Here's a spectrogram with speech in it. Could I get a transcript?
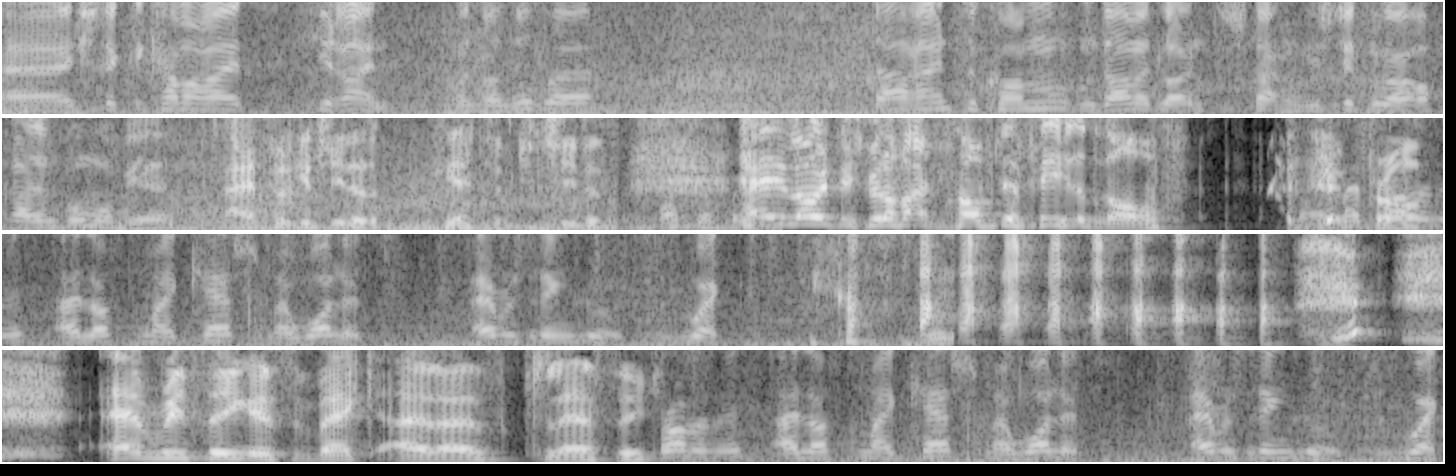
Äh, ich stecke die Kamera jetzt hier rein und versuche da reinzukommen, um da mit Leuten zu schnacken. Hier steht sogar auch gerade ein Wohnmobil. Ah, jetzt wird gecheatet. Jetzt wird gecheatet. Hey Leute, ich bin auf einmal auf der Fähre drauf. My Bro. problem is I lost my cash, my wallet. Everything is whack. Everything is weg, Alter. Ist classic. problem is I lost my cash, my wallet. Everything is whack.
